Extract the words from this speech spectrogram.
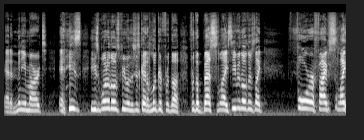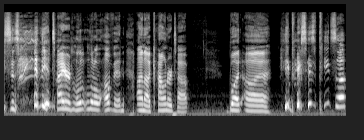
at a mini mart? And he's he's one of those people that's just kind of looking for the for the best slice, even though there's like four or five slices in the entire little, oven on a countertop. But uh, he picks his pizza,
